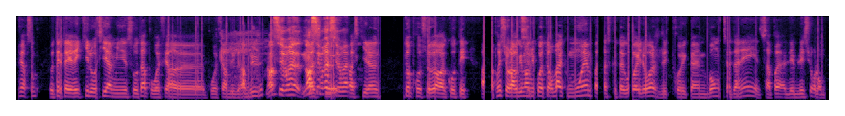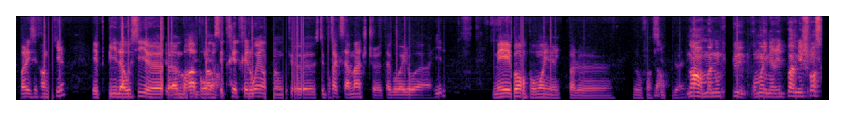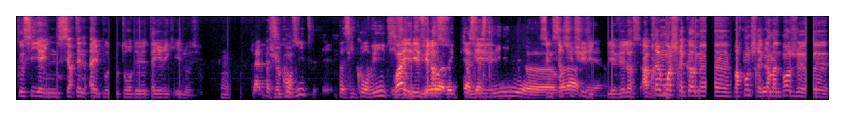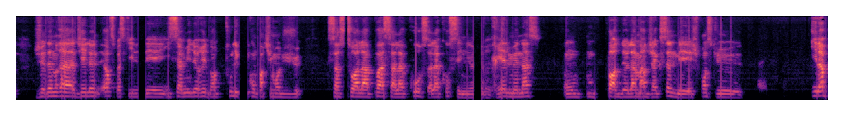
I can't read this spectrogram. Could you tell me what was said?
Jefferson, peut-être Tyreek Hill aussi à Minnesota pourrait faire, euh, pourrait faire du grabuge. Non, c'est vrai, non, c'est vrai, c'est vrai. Parce qu'il a un top receveur à côté. Après, sur l'argument du quarterback, moins parce que Tagovailoa, je l'ai trouvé quand même bon cette année. Ça, les blessures l'ont pas laissé tranquille. Et puis il a aussi euh, un bras pour lancer très très loin. Donc euh, c'est pour ça que ça match Tagovailoa Hill. Mais bon, pour moi, il ne mérite pas le, l'offensive. Non. moi non plus. Pour moi, il ne mérite pas. Mais je pense qu'aussi, il y a une certaine hype autour de Tyreek Hill aussi. Bah, parce qu'il court vite. Parce qu'il court vite. ouais, il est véloce. Avec Pierre Gasly. Euh, c'est une certitude. Il est véloce. Après, moi, je serais comme. Euh, par contre, je serais comme Alban. Je, je donnerais à Jalen Hurts parce qu'il il s'est amélioré dans tous les compartiments du jeu. Que ce soit la passe, à la course. À la course, c'est une réelle menace. On, parle de Lamar Jackson, mais je pense que. Il a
